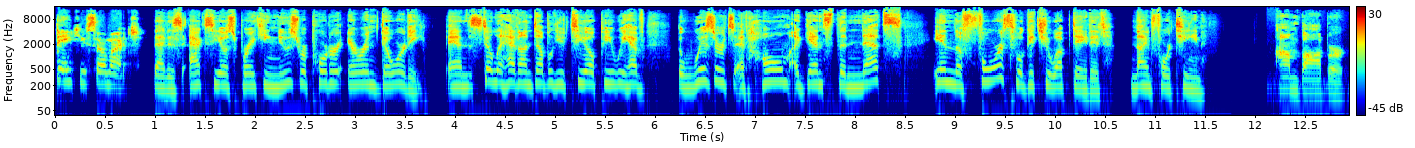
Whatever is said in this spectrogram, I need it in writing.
Thank you so much. That is Axios breaking news reporter Erin Doherty. And still ahead on WTOP, we have the Wizards at home against the Nets in the fourth. We'll get you updated. 914. I'm Bob Burke.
